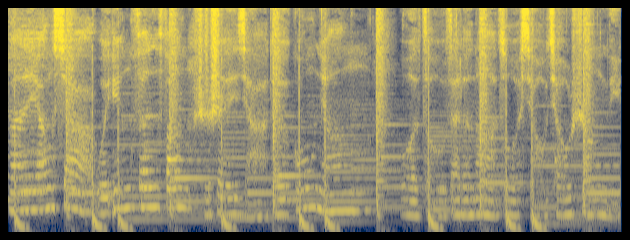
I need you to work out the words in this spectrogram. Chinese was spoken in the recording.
暖阳下我迎芬芳是谁家的姑娘？我走在了那座小桥上你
